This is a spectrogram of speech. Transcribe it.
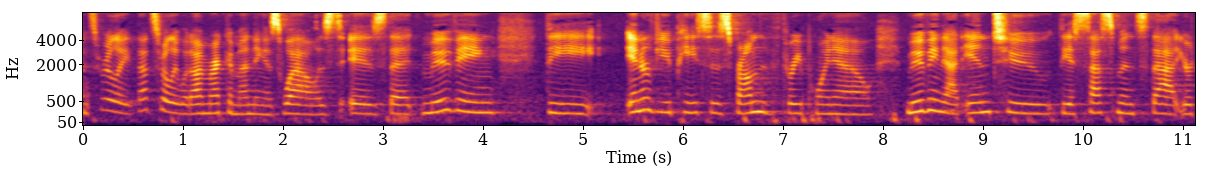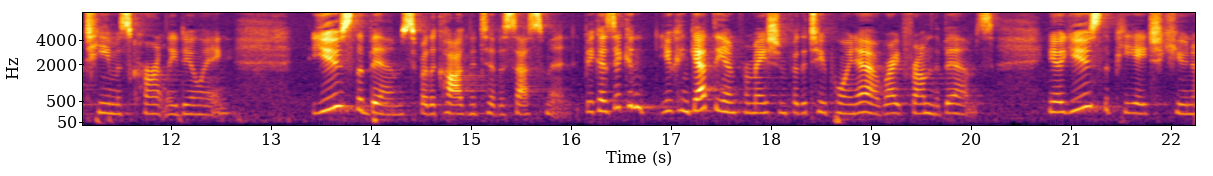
That's really, that's really what I'm recommending as well, is, is that moving the interview pieces from the 3.0, moving that into the assessments that your team is currently doing. Use the BIMS for the cognitive assessment because it can, you can get the information for the 2.0 right from the BIMS. You know, use the PHQ-9.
